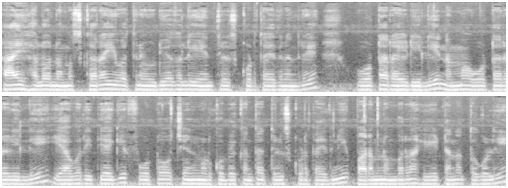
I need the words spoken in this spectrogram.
ಹಾಯ್, ಹಲೋ, ನಮಸ್ಕಾರ. ಇವತ್ತಿನ ವಿಡಿಯೋದಲ್ಲಿ ಏನು ತಿಳಿಸ್ಕೊಡ್ತಾ ಇದ್ದೀನಿ ಅಂದರೆ, ವೋಟರ್ ಐ ಡಿಲಿ ನಮ್ಮ ವೋಟರ್ ಐ ಡಿಲಿ ಯಾವ ರೀತಿಯಾಗಿ ಫೋಟೋ ಚೇಂಜ್ ಮಾಡ್ಕೋಬೇಕಂತ ತಿಳಿಸ್ಕೊಡ್ತಾ ಇದ್ದೀನಿ. ಫಾರಮ್ ನಂಬರ್ನ ಏಟನ್ನು ತೊಗೊಳ್ಳಿ.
